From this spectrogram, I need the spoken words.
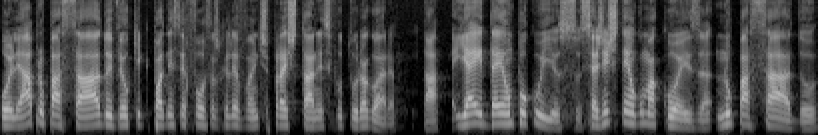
olhar para o passado e ver o que, que podem ser forças relevantes para estar nesse futuro agora. Tá? E a ideia é um pouco isso. Se a gente tem alguma coisa no passado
